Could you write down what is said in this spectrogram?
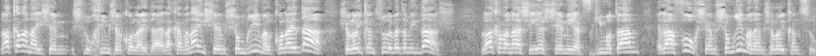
לא הכוונה היא שהם שלוחים של כל העדה, אלא הכוונה היא שהם שומרים על כל העדה שלא ייכנסו לבית המקדש. לא הכוונה שיש שהם מייצגים אותם, אלא הפוך, שהם שומרים עליהם שלא ייכנסו.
